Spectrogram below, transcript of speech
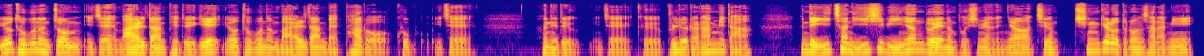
요 두 분은 좀 이제 mild한 비둘기, 요 두 분은 mild한 매파로 구, 이제 흔히들 이제 그 분류를 합니다. 근데 2022년도에는 보시면은요, 지금 신규로 들어온 사람이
